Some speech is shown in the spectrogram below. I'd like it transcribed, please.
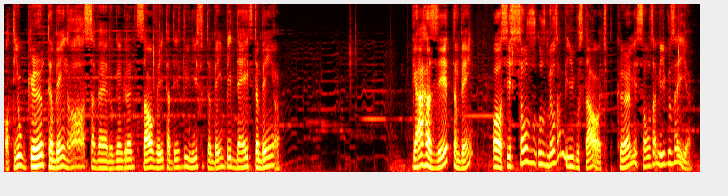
Ó, tem o Gun também. Nossa, velho. O Gun grande salve aí. Tá desde o início também. B10 também, ó. Garra Z também. Ó, esses são os, os meus amigos, tá? Ó, tipo, Kami são os amigos aí, ó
